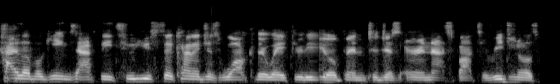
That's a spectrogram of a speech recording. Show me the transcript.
high level games athletes who used to kind of just walk their way through the Open to just earn that spot to regionals,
